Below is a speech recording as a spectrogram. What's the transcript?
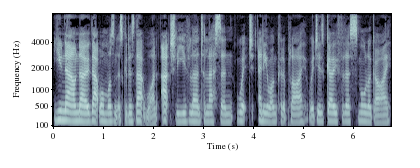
You now know that one wasn't as good as that one. Actually, you've learned a lesson which anyone could apply, which is go for the smaller guy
